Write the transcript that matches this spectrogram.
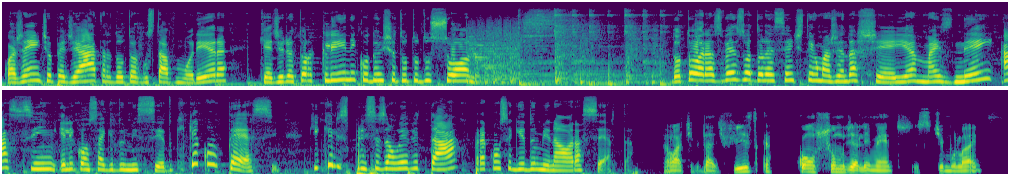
Com a gente, o pediatra Dr. Gustavo Moreira, que é diretor clínico do Instituto do Sono. Doutor, às vezes o adolescente tem uma agenda cheia, mas nem assim ele consegue dormir cedo. O que, que acontece? O que, que eles precisam evitar para conseguir dormir na hora certa? Então, atividade física, consumo de alimentos estimulantes,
